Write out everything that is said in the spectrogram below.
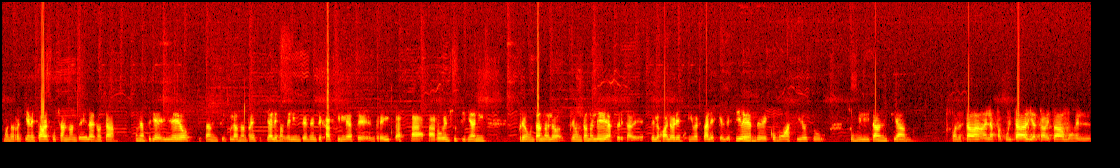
Bueno, recién estaba escuchando antes de la nota una serie de videos que están circulando en redes sociales donde el intendente Hapkin le hace entrevistas a, Rubén Justiniani preguntándolo, preguntándole acerca de, los valores universales que él defiende, de cómo ha sido su, su militancia cuando estaba en la facultad y atravesábamos el,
